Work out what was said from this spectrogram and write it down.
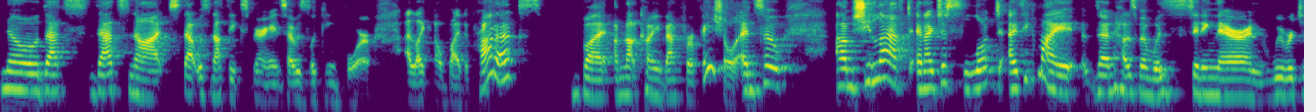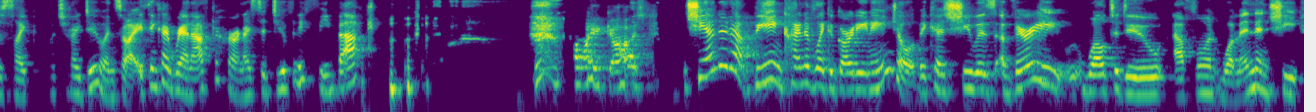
no that's that's not that was not the experience i was looking for i like i'll buy the products but I'm not coming back for a facial. And so Um, she left, and I just looked. I think my then husband was sitting there, and we were just like, "What should I do?" And so I think I ran after her, and I said, "Do you have any feedback?" oh my gosh! She ended up being kind of like a guardian angel because she was a very well-to-do affluent woman and she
